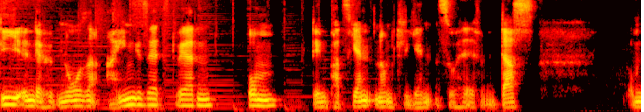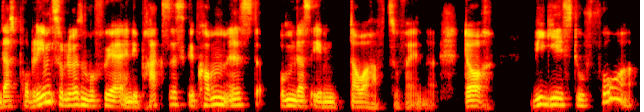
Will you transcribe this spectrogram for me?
die in der Hypnose eingesetzt werden, um den Patienten und Klienten zu helfen. Das, um das Problem zu lösen, wofür er in die Praxis gekommen ist, um das eben dauerhaft zu verändern. Doch wie gehst du vor,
